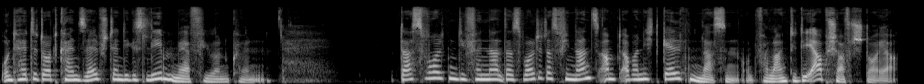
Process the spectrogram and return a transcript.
und hätte dort kein selbstständiges Leben mehr führen können. Das, wollten die das wollte das Finanzamt aber nicht gelten lassen und verlangte die Erbschaftssteuer.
